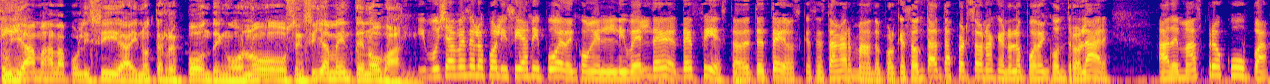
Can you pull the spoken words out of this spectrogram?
Tú llamas a la policía y no te responden o no, o sencillamente no van. Y muchas veces los policías ni pueden con el nivel de, de fiesta, de teteos que se están armando, porque son tantas personas que no lo pueden controlar. Además preocupa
